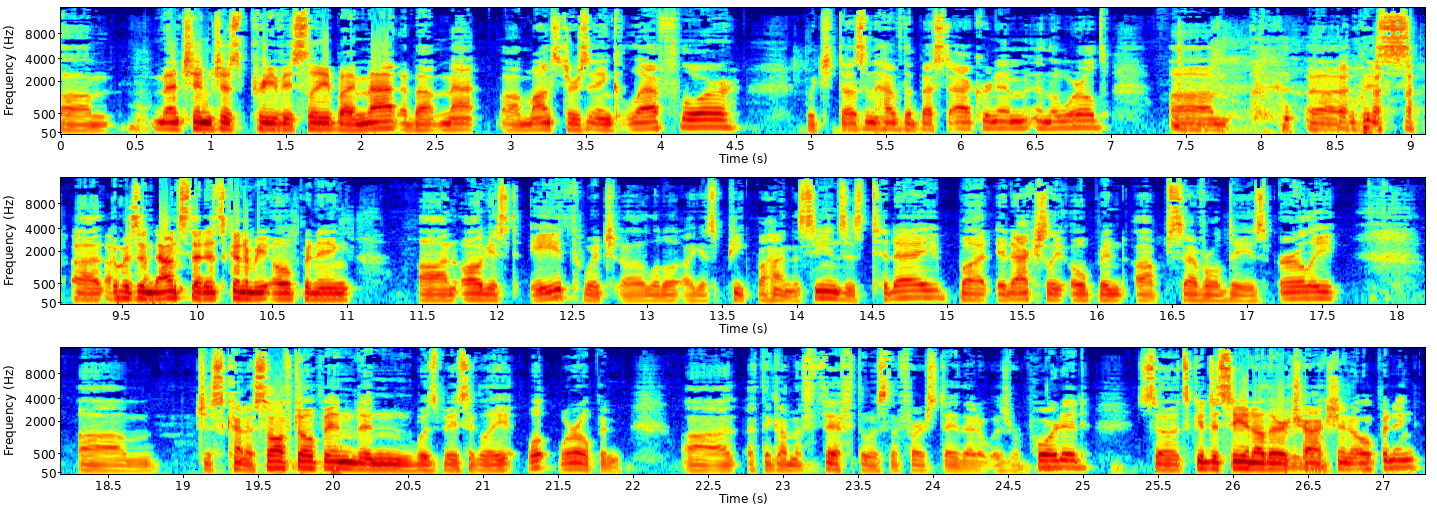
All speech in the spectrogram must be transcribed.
Um, mentioned just previously by Matt about Matt uh, Monsters Inc. Laugh Floor, which doesn't have the best acronym in the world. Um, uh, it was uh, it was announced that it's going to be opening on August 8th, which a little, I guess, peek behind the scenes is today, but it actually opened up several days early. Um, just kind of soft opened and was basically, well, we're open. Uh, I think on the 5th was the first day that it was reported. So it's good to see another attraction opening.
